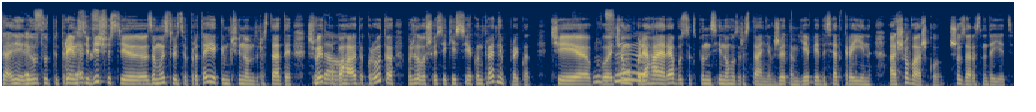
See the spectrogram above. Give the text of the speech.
Да, ні, ну, тут підприємці в більшості е, замислюються про те, яким чином зростати швидко, Да. багато, круто. Можливо, щось якийсь є конкретний приклад, чи Ну, в це- чому полягає ребус експоненційного зростання? Вже там є 50 країн. А що важко? Що зараз надається?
